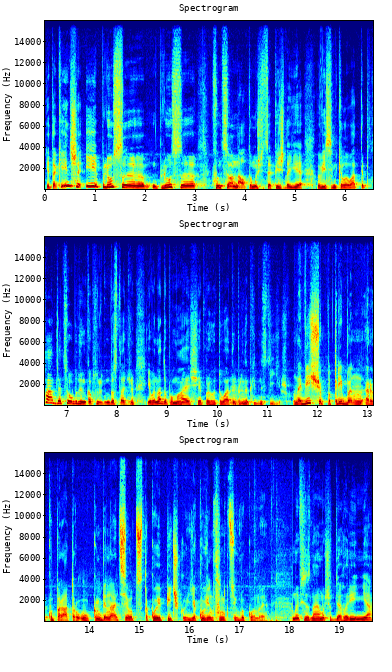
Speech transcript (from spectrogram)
і таке інше. І плюс, плюс функціонал, тому що ця піч дає 8 кВт тепла для цього будинку абсолютно достатньо, і вона допомагає ще приготувати при необхідності їжу. Навіщо потрібен рекуператор у комбінації от з такою пічкою? Яку він функцію виконує? Ми всі знаємо, що для горіння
